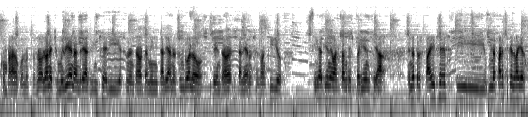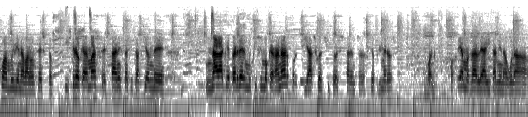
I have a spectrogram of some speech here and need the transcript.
comparado con otros. ¿no? Lo han hecho muy bien, Andrea Trincheri es un entrenador también italiano, es un duelo de entrenadores italianos el banquillo que ya tiene bastante experiencia en otros países y me parece que el Bayern juega muy bien a baloncesto y creo que además está en esta situación de nada que perder, muchísimo que ganar porque ya su éxito es estar entre los primeros. Bueno, podríamos darle ahí también alguna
